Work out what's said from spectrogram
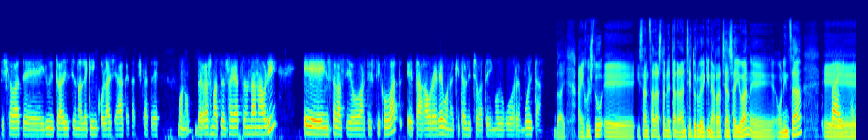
pixka bat e, irudi tradizionalekin kolajeak eta pixkate, bueno, berrasmatzen saiatzen dana hori, e, instalazio artistiko bat eta gaur ere, bueno, ekitalditxo bat egingo dugu horren bueltan. Bai, hain justu, e, izan zara astonetan arantxa iturberekin arratxean saioan, e, onintza, e, bai, bai.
